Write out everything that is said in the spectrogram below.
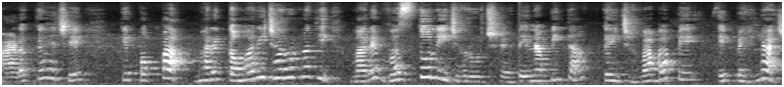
બાળક કહે છે કે, પપ્પા, મારે તમારી જરૂર નથી, મારે વસ્તુની જરૂર છે. તેના પિતા કંઈ જવાબ આપે એ પહેલાં જ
